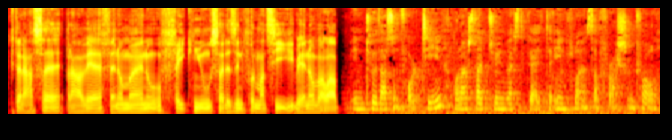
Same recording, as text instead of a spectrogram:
která se právě fenoménu fake news a dezinformací věnovala In 2014, when I started to investigate the influence of Russian troll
